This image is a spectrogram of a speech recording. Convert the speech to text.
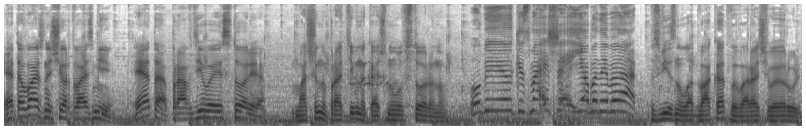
«Это важно, черт возьми! Это правдивая история!» Машину противно качнуло в сторону. «Убилки с моей шеи, ебаный бат!» Взвизнул адвокат, выворачивая руль.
